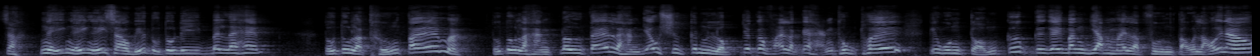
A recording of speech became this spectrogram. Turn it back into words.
Sao? Nghĩ nghĩ nghĩ sao? Biểu tụi tôi đi Bethlehem. Tụi tôi là thượng tế mà. Tụi tôi là hàng tư tế, là hàng giáo sư kinh luật, chứ có phải là cái hạng thu thuế, cái quân trộm cướp, cái gây băng dâm hay là phường tội lỗi đâu.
